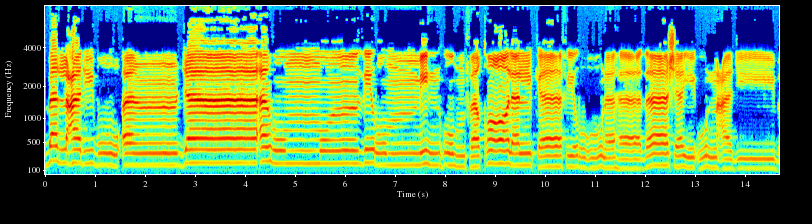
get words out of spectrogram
بَلْ عَجِبُوا أَن جَاءَهُم مُّنذِرٌ مِّنْهُمْ فَقَالَ الْكَافِرُونَ هَٰذَا شَيْءٌ عَجِيبٌ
